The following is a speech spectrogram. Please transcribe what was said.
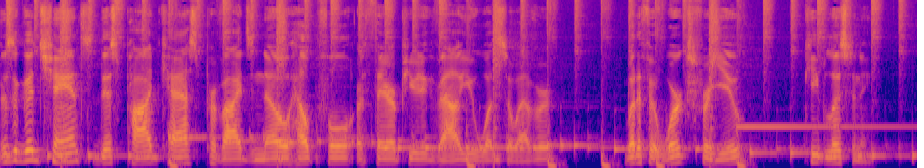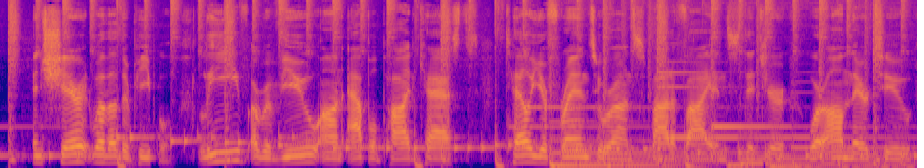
There's a good chance this podcast provides no helpful or therapeutic value whatsoever. But if it works for you, keep listening and share it with other people. Leave a review on Apple Podcasts. Tell your friends who are on Spotify and Stitcher. We're on there too.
